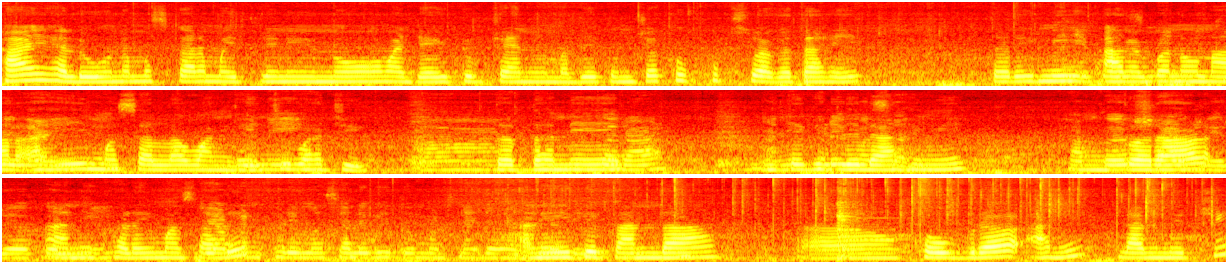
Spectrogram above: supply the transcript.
हाय हॅलो नमस्कार मैत्रिणींनो माझ्या यूट्यूब चॅनलमध्ये तुमचं खूप खूप स्वागत आहे. तर मी आज बनवणार आहे मसाला वांग्याची भाजी. तर धने इथे घेतलेले आहे मी. कराळ आणि खडे मसाले. खडे मसाले घेतो आणि इथे कांदा खोबरं आणि लाल मिरची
